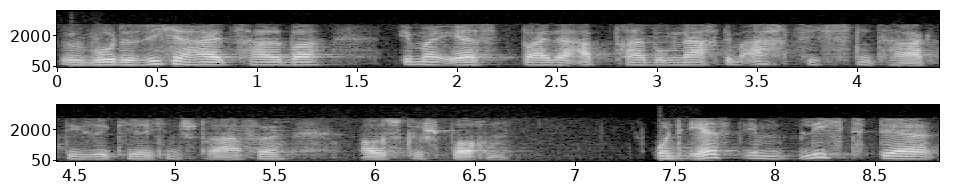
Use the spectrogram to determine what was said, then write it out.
wurde sicherheitshalber immer erst bei der Abtreibung nach dem 80. Tag diese Kirchenstrafe ausgesprochen. Und erst im Licht der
